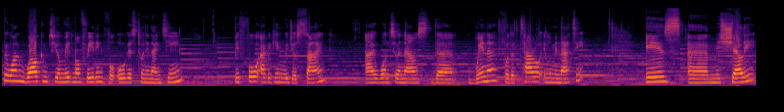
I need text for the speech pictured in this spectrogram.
everyone, welcome to your mid-month reading for August 2019. Before I begin with your sign, I want to announce the winner for the Tarot Illuminati is uh, Michele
